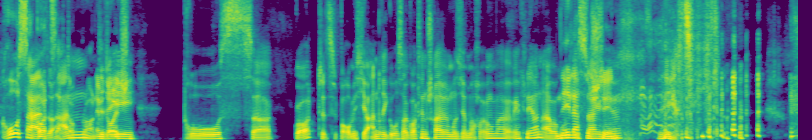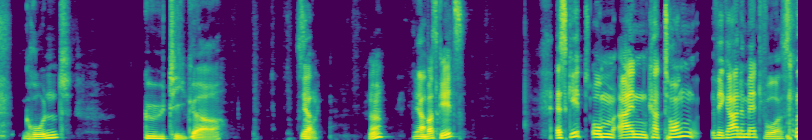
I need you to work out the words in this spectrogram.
Großer Gott, sagt Doc Brown im Also André Deutschen. Großer Gott. Jetzt, warum ich hier André großer Gott hinschreibe, muss ich dann auch irgendwann erklären. Aber gut, Nee, lass sage stehen. Hier, nee, jetzt Grundgütiger. So. Ja. Ne? Ja. Um was geht's? Es geht um einen Karton vegane Mettwurst.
